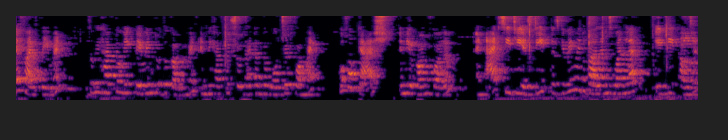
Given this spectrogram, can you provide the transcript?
F5 payment. So we have to make payment to the government and we have to show that on the voucher format. Go for cash in the account column and add CGST, it is giving me the balance 1 lakh 80,000.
